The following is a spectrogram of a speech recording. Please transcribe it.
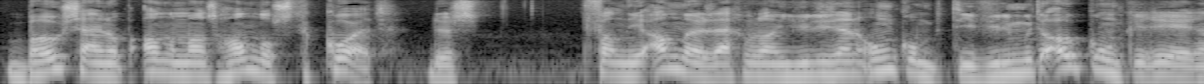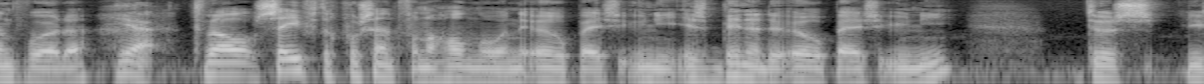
boos zijn op andermans handelstekort. Dus van die anderen zeggen we dan: jullie zijn oncompetitief, jullie moeten ook concurrerend worden. Ja. Terwijl 70% van de handel in de Europese Unie is binnen de Europese Unie. Dus je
